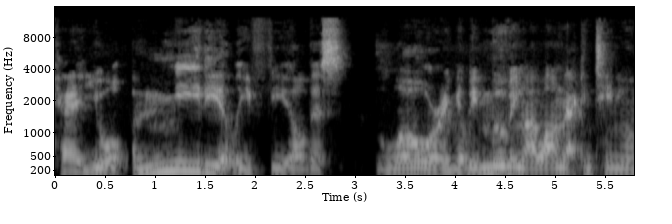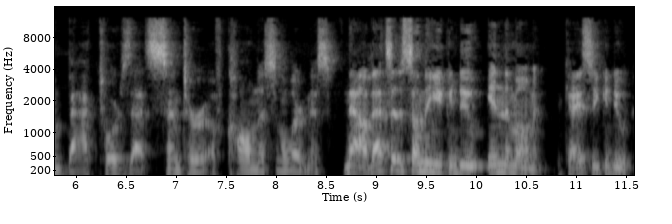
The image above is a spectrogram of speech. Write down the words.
Okay, you will immediately feel this lowering. You'll be moving along that continuum back towards that center of calmness and alertness. Now, that's something you can do in the moment. Okay, so you can do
